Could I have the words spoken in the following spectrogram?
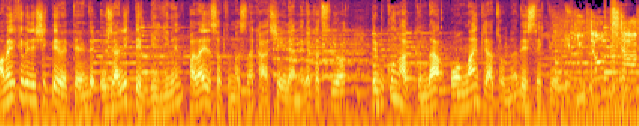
Amerika Birleşik Devletleri'nde özellikle bilginin parayla satılmasına karşı eylemlere katılıyor ve bu konu hakkında online platformları destekliyor. If you don't stop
